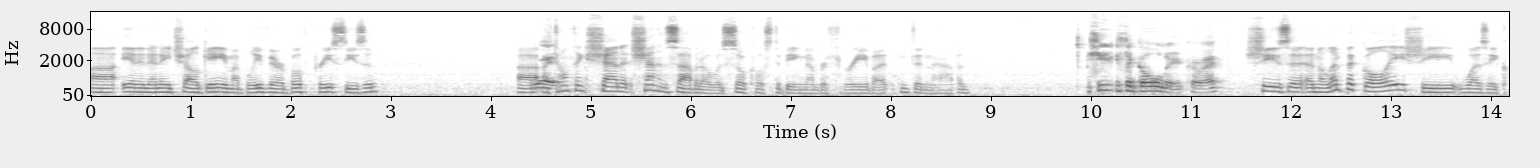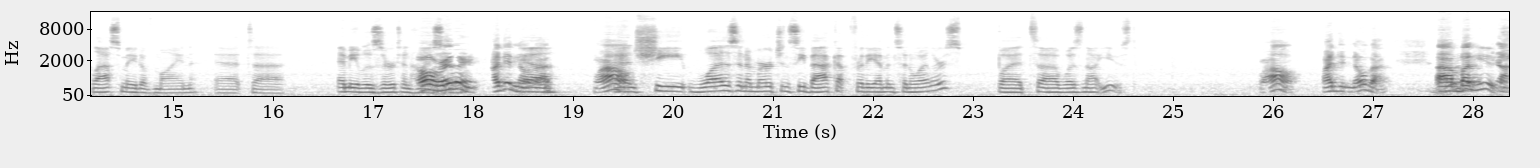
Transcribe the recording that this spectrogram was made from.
uh, in an NHL game. I believe they were both preseason. Uh, I don't think Shannon Shannon Szabados was so close to being number three, but it didn't happen. She's the goalie, correct? She's a, an Olympic goalie. She was a classmate of mine at uh, M.E. LaZerte in high Oh, school. really? I didn't know Yeah. that. Wow. And she was an emergency backup for the Edmonton Oilers, but uh, was not used. Wow. I didn't know that. Uh, but huge. yeah,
